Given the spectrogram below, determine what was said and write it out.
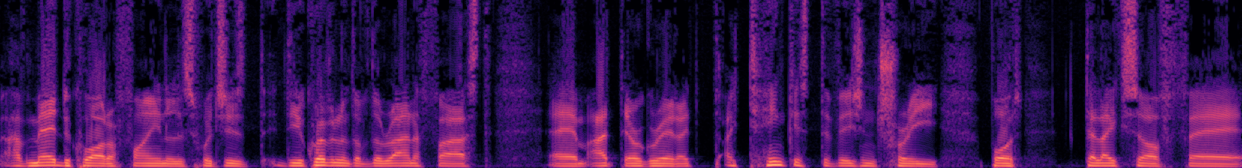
have made the quarterfinals, which is the equivalent of the Rannafast um, at their grade. I, I think it's Division 3, but the likes of uh,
